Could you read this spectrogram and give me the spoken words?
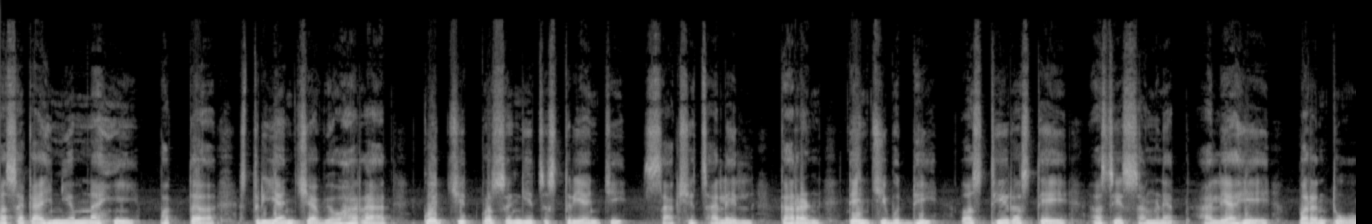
असा काही नियम नाही. फक्त स्त्रियांच्या व्यवहारात क्वचित प्रसंगीच स्त्रियांची साक्ष चालेल कारण त्यांची बुद्धी अस्थिर असते असे सांगण्यात आले आहे. परंतु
